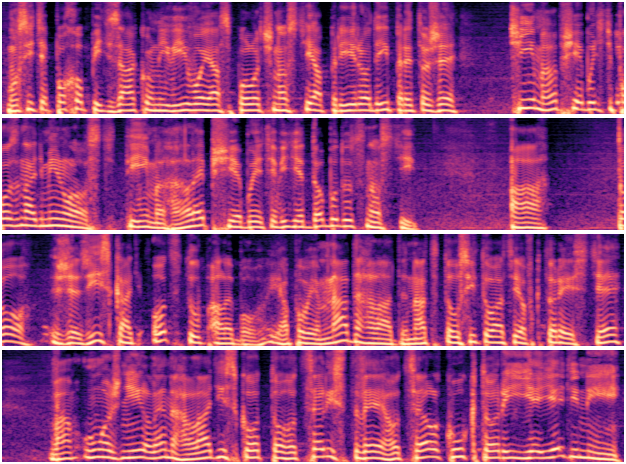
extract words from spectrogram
Musíte pochopiť zákony vývoja spoločnosti a prírody, pretože čím lepšie budete poznať minulosť, tým lepšie budete vidieť do budúcnosti. A to, že získať odstup, alebo ja poviem nadhľad nad tou situáciou, v ktorej ste, vám umožní len hľadisko toho celistvého celku, ktorý je jediný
